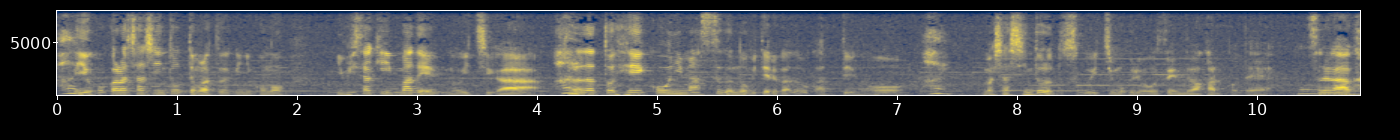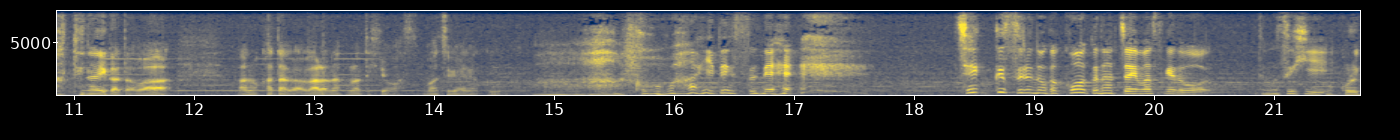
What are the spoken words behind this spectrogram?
はい、横から写真撮ってもらった時にこの指先までの位置が体と平行にまっすぐ伸びてるかどうかっていうのを、はい、まあ、写真撮るとすぐ一目瞭然で分かるのでそれが上がってない方はあの肩が上がらなくなってきてます。間違いなく。あ怖いですね。チェックするのが怖くなっちゃいますけどでもぜひこれ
